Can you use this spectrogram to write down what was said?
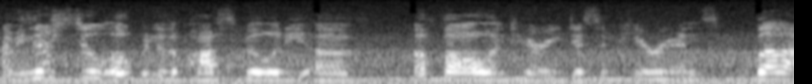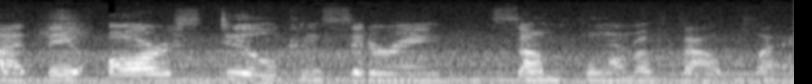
I mean, they're still open to the possibility of a voluntary disappearance, but they are still considering some form of foul play.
